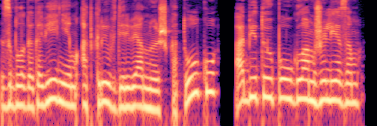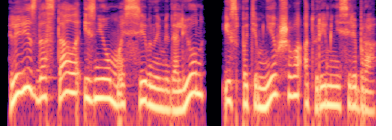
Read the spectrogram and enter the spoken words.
С благоговением открыв деревянную шкатулку, обитую по углам железом, Лилис достала из нее массивный медальон из потемневшего от времени серебра.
